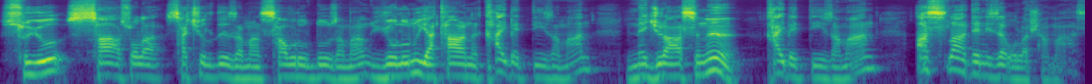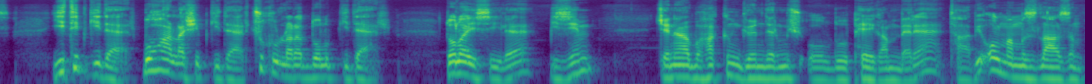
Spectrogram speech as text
suyu sağa sola saçıldığı zaman, savrulduğu zaman, yolunu yatağını kaybettiği zaman, mecrasını kaybettiği zaman asla denize ulaşamaz. Yitip gider, buharlaşıp gider, çukurlara dolup gider. Dolayısıyla bizim Cenab-ı Hakk'ın göndermiş olduğu peygambere tabi olmamız lazım.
